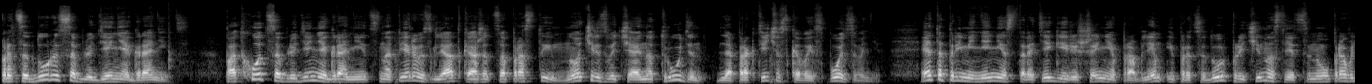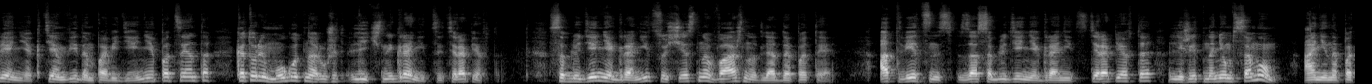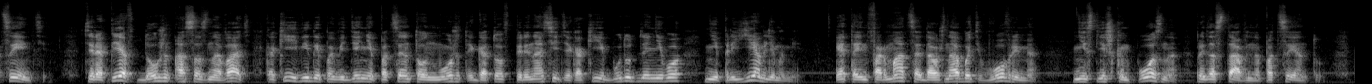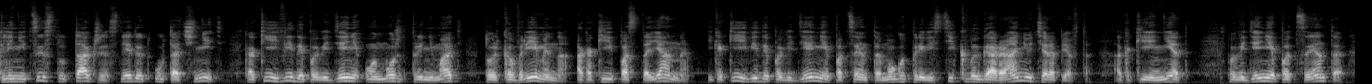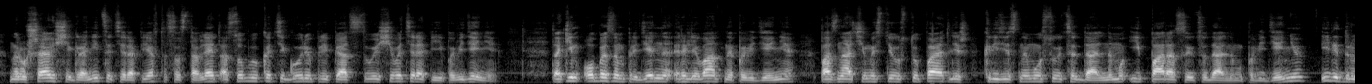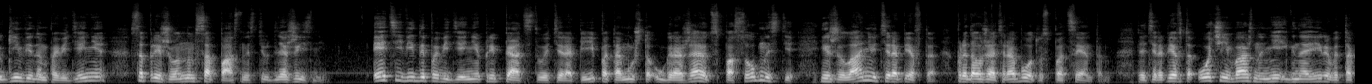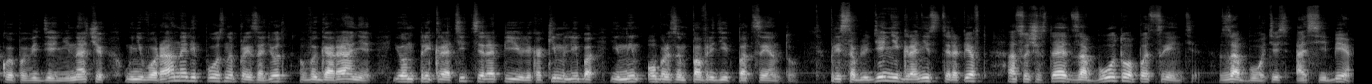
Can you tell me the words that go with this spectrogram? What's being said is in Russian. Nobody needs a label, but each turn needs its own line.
Процедуры соблюдения границ. Подход соблюдения границ на первый взгляд кажется простым, но чрезвычайно труден для практического использования. Это применение стратегии решения проблем и процедур причинно-следственного управления к тем видам поведения пациента, которые могут нарушить личные границы терапевта. Соблюдение границ существенно важно для ДПТ. Ответственность за соблюдение границ терапевта лежит на нем самом, а не на пациенте. Терапевт должен осознавать, какие виды поведения пациента он может и готов переносить, а какие будут для него неприемлемыми. Эта информация должна быть вовремя, не слишком поздно предоставлена пациенту. Клиницисту также следует уточнить, какие виды поведения он может принимать только временно, а какие постоянно, и какие виды поведения пациента могут привести к выгоранию терапевта, а какие нет – Поведение пациента, нарушающее границы терапевта, составляет особую категорию препятствующего терапии поведения. Таким образом, предельно релевантное поведение по значимости уступает лишь кризисному суицидальному и парасуицидальному поведению или другим видам поведения, сопряженным с опасностью для жизни. Эти виды поведения препятствуют терапии, потому что угрожают способности и желанию терапевта продолжать работу с пациентом. Для терапевта очень важно не игнорировать такое поведение, иначе у него рано или поздно произойдет выгорание, и он прекратит терапию или каким-либо иным образом повредит пациенту. При соблюдении границ терапевт осуществляет заботу о пациенте. Заботьтесь о себе.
